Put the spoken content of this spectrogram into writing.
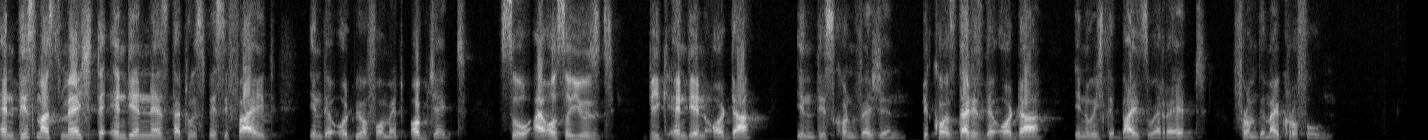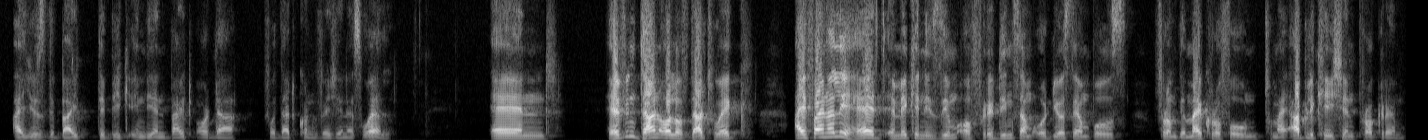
And this must match the endianness that we specified in the audio format object so I also used big endian order in this conversion because that is the order in which the bytes were read from the microphone. I used the byte, the big endian byte order for that conversion as well. And having done all of that work, I finally had a mechanism of reading some audio samples from the microphone to my application program.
